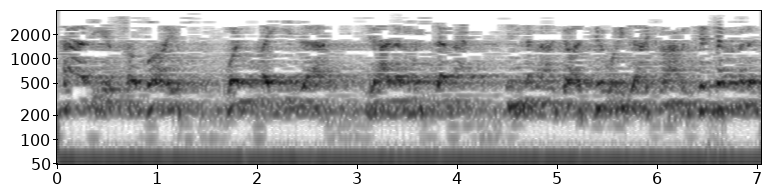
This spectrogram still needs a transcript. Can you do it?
هذه الخصائص والمميزات في هذا المجتمع إنما تؤثر إذا كانت تكاملت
